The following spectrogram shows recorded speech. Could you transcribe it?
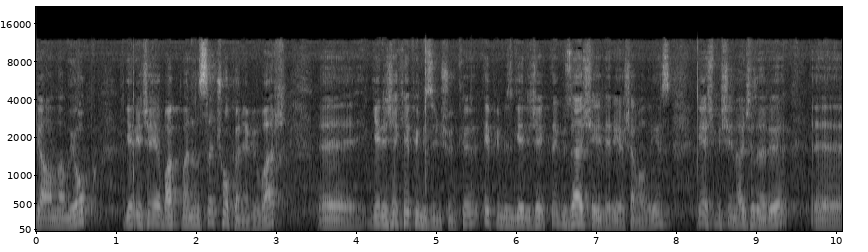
bir anlamı yok. Geleceğe bakmanın ise çok önemi var. Ee, gelecek hepimizin çünkü. Hepimiz gelecekte güzel şeyleri yaşamalıyız. Geçmişin acıları, e,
